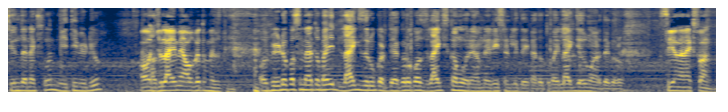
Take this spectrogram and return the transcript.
see in the next one यही थी वीडियो और जुलाई में आओगे तो मिलते हैं। और वीडियो पसंद आए तो भाई लाइक ज़रूर कर दिया करो बिकॉज़ लाइक्स कम हो रहे हैं हमने रिसेंटली देखा था तो भाई लाइक ज़रूर मार दिया करो। See in the next one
